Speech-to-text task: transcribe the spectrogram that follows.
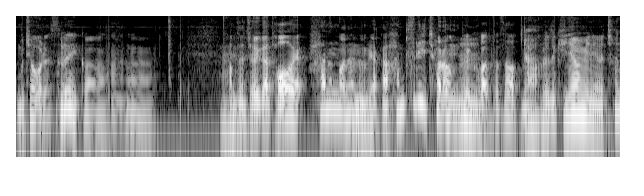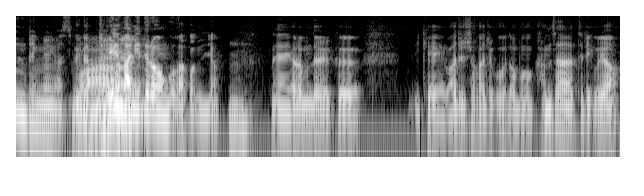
묻혀버렸어요. 그러니까. 아. 네. 아무튼 저희가 더 하는 거는 약간 한풀이처럼 될것 음. 같아서 야, 그래도 기념이네요. 1,100명이 왔습니다. 그러니까 와. 제일 많이 들어온 것 같거든요. 음. 네, 여러분들 그 이렇게 와주셔가지고 너무 감사드리고요.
